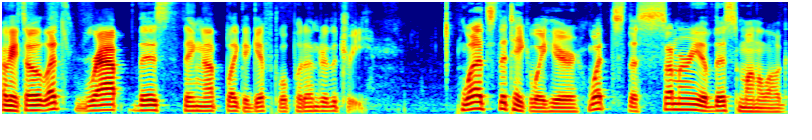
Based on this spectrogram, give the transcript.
Okay, so let's wrap this thing up like a gift we'll put under the tree. What's the takeaway here? What's the summary of this monologue?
